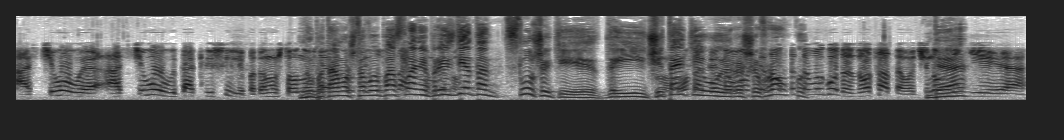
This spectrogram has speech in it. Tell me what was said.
А с чего вы, а с чего вы так решили? Потому что он Ну, потому что вы в 16 послание президента слушайте да и читайте Ну, его, и он с расшифровку. 15 года, с 20-го. Чиновники, э,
